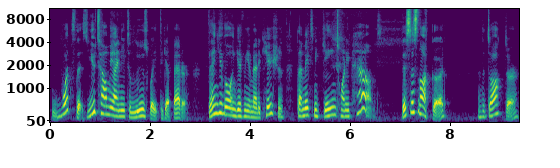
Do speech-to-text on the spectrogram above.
what's this? You tell me I need to lose weight to get better. Then you go and give me a medication that makes me gain 20 pounds. This is not good. And the doctor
